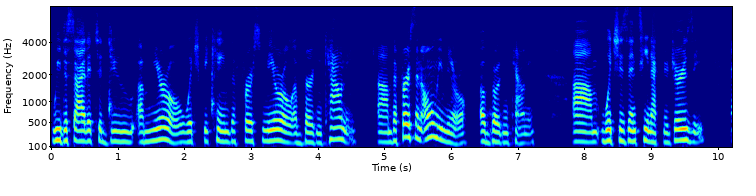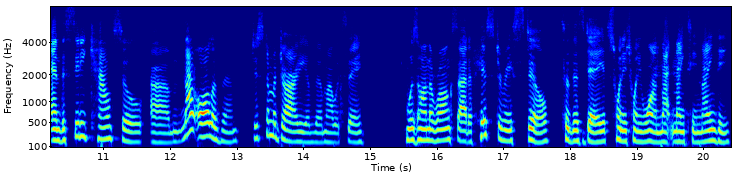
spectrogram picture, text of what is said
we decided to do a mural, which became the first mural of Bergen County um, the first and only mural of Bergen County, um, which is in Teaneck, New Jersey. And the city council, um, not all of them, just a majority of them, I would say, was on the wrong side of history still to this day. It's 2021, not 1990.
